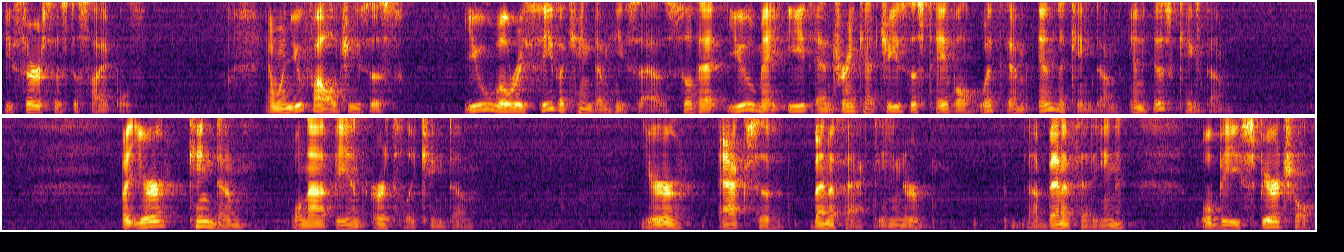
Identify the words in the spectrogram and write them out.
He serves his disciples. And when you follow Jesus, you will receive a kingdom, he says, so that you may eat and drink at Jesus' table with him in the kingdom, in his kingdom. But your kingdom will not be an earthly kingdom. Your acts of benefacting or uh, benefiting will be spiritual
